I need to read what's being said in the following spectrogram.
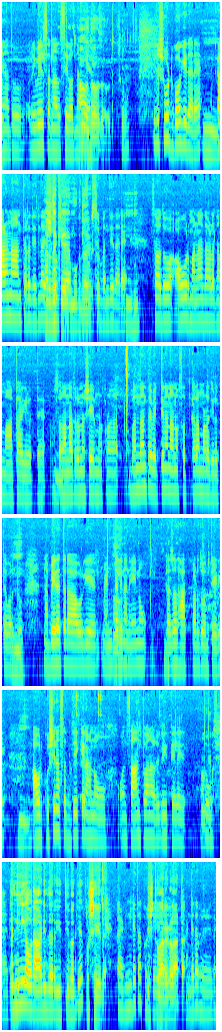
ಏನದು ರಿವೀಲ್ಸ್ ಅನ್ನೋದು ಸಿಗೋದು ನಮಗೆ. ಇದು ಶೂಟ್ಗೆ ಹೋಗಿದ್ದಾರೆ. ಕಾರಣಾಂತರದಿಂದ. ಮುಗಿಸಿ ಬಂದಿದ್ದಾರೆ. ಸೊ ಅದು ಅವ್ರ ಮನದಾಳದ ಮಾತಾಗಿರುತ್ತೆ. ಸೊ ನನ್ನ ಹತ್ರನೂ ಶೇರ್ ಮಾಡ್ಕೊಂಡು ಬಂದಂಥ ವ್ಯಕ್ತಿನ ನಾನು ಸತ್ಕಾರ ಮಾಡೋದಿರುತ್ತೆ ಹೊರತು. ನಾ ಬೇರೆ ಥರ ಅವ್ರಿಗೆ ಮೆಂಟಲಿ ನಾನೇನು ಪ್ರೆಷರ್ ಹಾಕ್ಬಾರ್ದು ಅಂತೇಳಿ. ಅವ್ರ ಖುಷಿನ ಸದ್ಯಕ್ಕೆ ನಾನು ಒಂದು ಸಾಂತ್ವನ ರೀತಿಯಲ್ಲಿ ತೋರಿಸ್ತಾ ಬಟ್ ನಿಮಗೆ ಅವರು ಆಡಿದ ರೀತಿ ಬಗ್ಗೆ ಖುಷಿ ಇದೆ. ಖಂಡಿತ ಖುಷಿ ಇಷ್ಟು ವಾರಗಳ ಆಟ. ಖಂಡಿತ ಖುಷಿ ಇದೆ.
